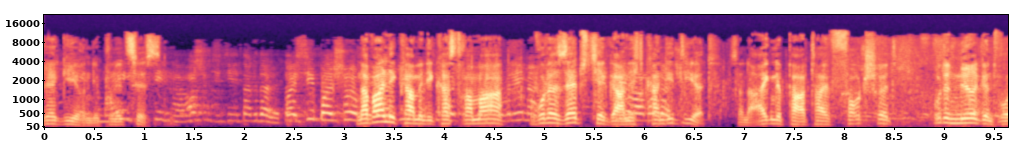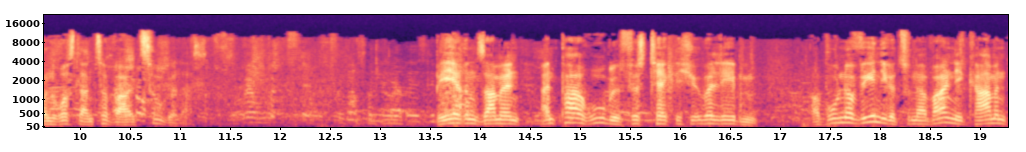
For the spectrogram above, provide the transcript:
reagieren die Polizisten. Nawalny kam in die Kastrama, obwohl er selbst hier gar nicht kandidiert. Seine eigene Partei Fortschritt wurde nirgendwo in Russland zur Wahl zugelassen. Beeren sammeln, ein paar Rubel fürs tägliche Überleben. Obwohl nur wenige zu Nawalny kamen,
